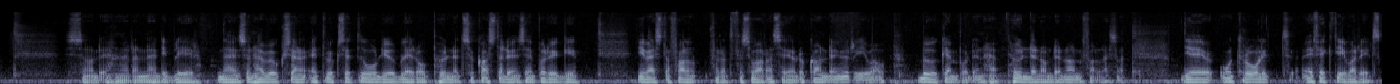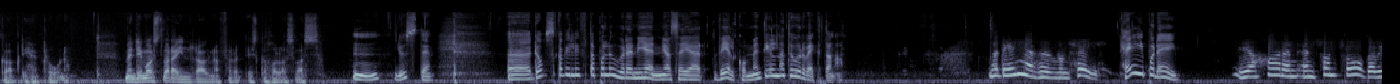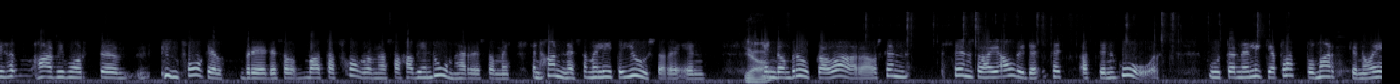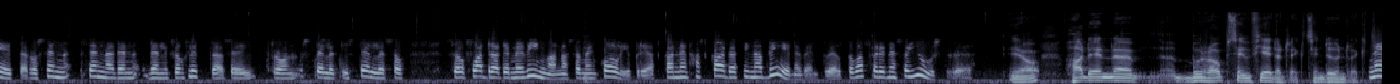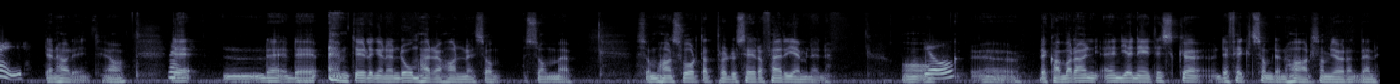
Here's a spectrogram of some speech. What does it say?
så det här, när, de blir, när en sån här vuxen, ett vuxet lodjur blir upphunnet så kastar den sig på rygg i, i värsta fall för att försvara sig och då kan den riva upp buken på den här hunden om den anfaller. Så att de är otroligt effektiva redskap, de här klorna. Men de måste vara indragna för att de ska hållas vassa. Mm, just det. Eh, då ska vi lyfta på luren igen. Jag säger välkommen till Naturväktarna. Ja, det är Inger Höglund, hej. Hej på dig! Jag har en, en sån fråga. Vi har vid vårt äh, fågelbräde, så matar fåglarna, så har vi en domherre som är en hanne som är lite ljusare än, Ja, än de brukar vara. Och sen, sen så har jag aldrig sett att den går. Utan den ligger platt på marken och äter och sen, sen när den, den liksom flyttar sig från ställe till ställe så, så fladdrar den med vingarna som en kolibri. Att kan den ha skadat sina ben eventuellt och varför är den så ljusröd? ja. Har den uh, burrat upp sin fjäderdräkt, sin dundräkt? Nej. Den har det inte. Ja. Det, mm, det, det är tydligen en domherre, Hanne, som, som, eh, som har svårt att producera färgämnen. Och, och, eh, det kan vara en, en genetisk eh, defekt som den har, som gör att den,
